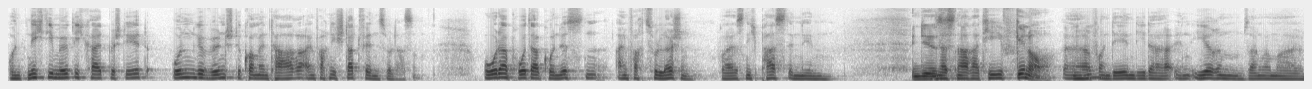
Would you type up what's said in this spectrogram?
und nicht die Möglichkeit besteht, ungewünschte Kommentare einfach nicht stattfinden zu lassen oder Protagonisten einfach zu löschen, weil es nicht passt in, den, in, in das Narrativ genau. Äh, mhm. von denen, die da in ihrem, sagen wir mal,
